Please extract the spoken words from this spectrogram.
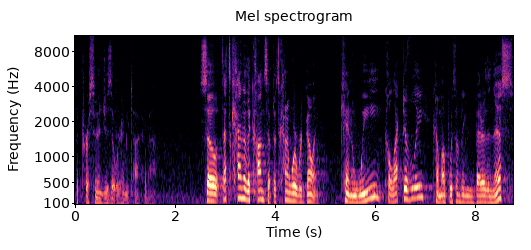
the personages that we're going to be talking about. So that's kind of the concept, that's kind of where we're going. Can we collectively come up with something better than this?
